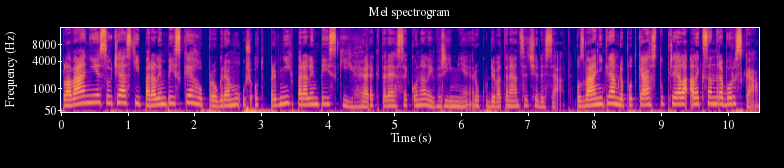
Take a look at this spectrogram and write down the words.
Plavání je součástí paralympijského programu už od prvních paralympijských her, které se konaly v Římě roku 1960. Pozvání k nám do podcastu přijala Alexandra Borská,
